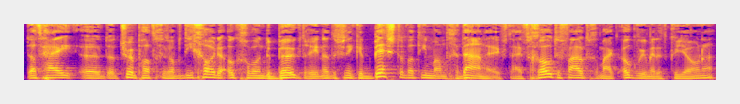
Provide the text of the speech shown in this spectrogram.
dat hij, uh, dat Trump had gezegd. Die gooide ook gewoon de beuk erin. Dat vind ik het beste wat die man gedaan heeft. Hij heeft grote fouten gemaakt, ook weer met het corona.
